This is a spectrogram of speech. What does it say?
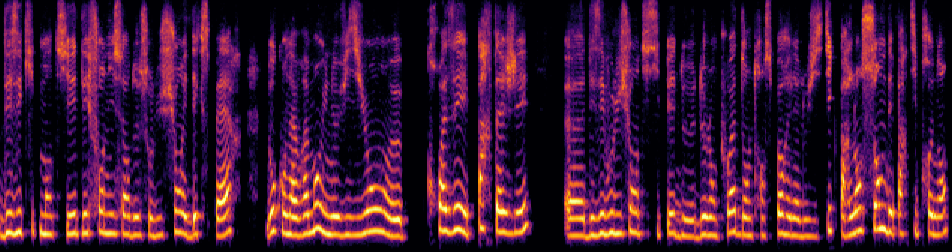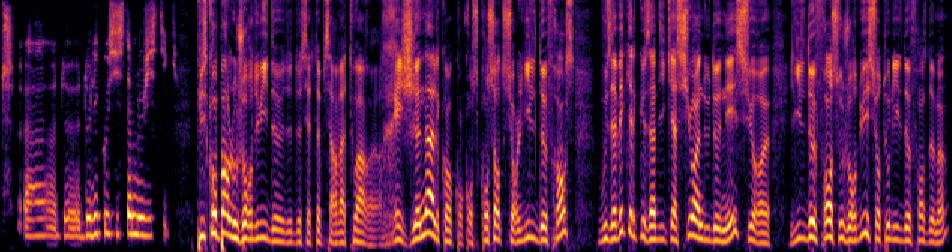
des équipementiers, des fournisseurs de solutions et d'experts. Donc on a vraiment une vision euh, croisée et partagée euh, des évolutions anticipées de, l'emploi dans le transport et la logistique par l'ensemble des parties prenantes euh, de, l'écosystème logistique. Puisqu'on parle aujourd'hui de, cet observatoire régional, qu'on qu se concentre sur l'île de France, vous avez quelques indications à nous donner sur euh, l'île de France aujourd'hui et surtout l'île de France demain?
